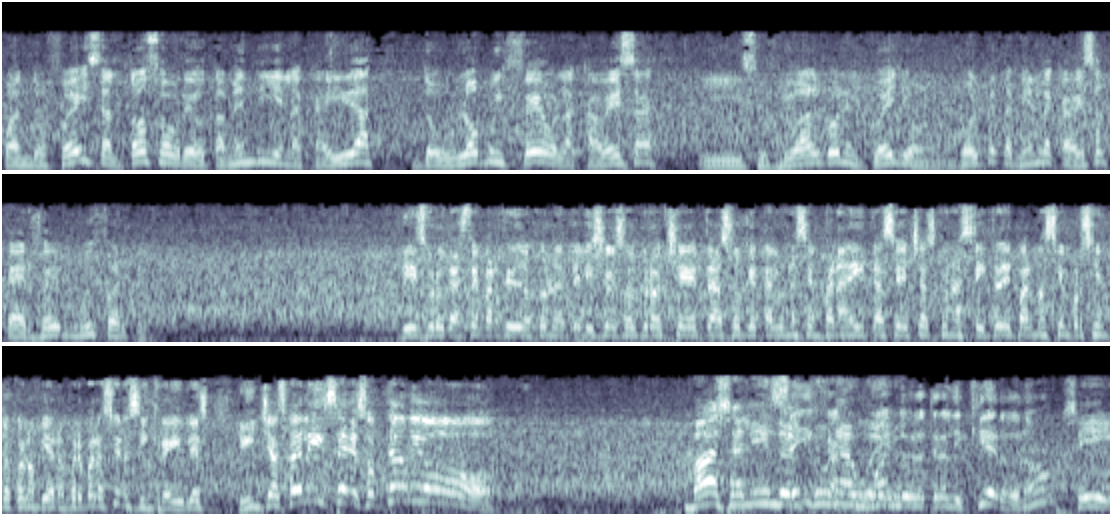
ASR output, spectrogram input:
Cuando fue y saltó sobre Otamendi y en la caída dobló muy feo la cabeza y sufrió algo en el cuello. El golpe también en la cabeza al caer fue muy fuerte. Disfruta este partido con unas deliciosas brochetas o qué tal unas empanaditas hechas con aceite de palma 100% colombiano. Preparaciones increíbles. Hinchas felices, Octavio. Va saliendo el Seijas Kun jugando de lateral izquierdo, ¿no? Sí,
